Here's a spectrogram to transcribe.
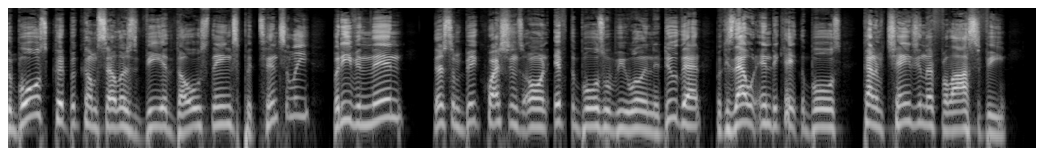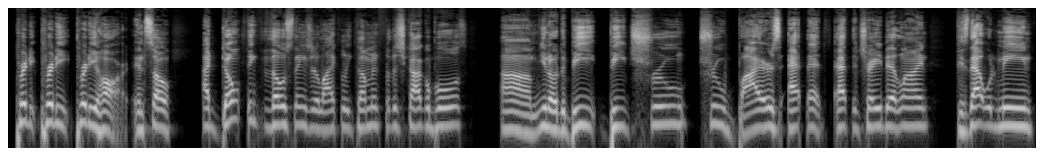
the Bulls could become sellers via those things potentially, but even then, there's some big questions on if the Bulls will be willing to do that because that would indicate the Bulls kind of changing their philosophy pretty, pretty, pretty hard. And so I don't think that those things are likely coming for the Chicago Bulls. Um, you know, to be be true, true buyers at that at the trade deadline, because that would mean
